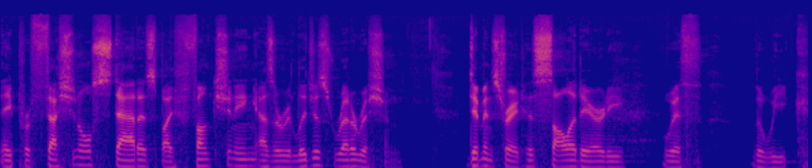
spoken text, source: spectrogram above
a professional status by functioning as a religious rhetorician demonstrate his solidarity with the weak.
